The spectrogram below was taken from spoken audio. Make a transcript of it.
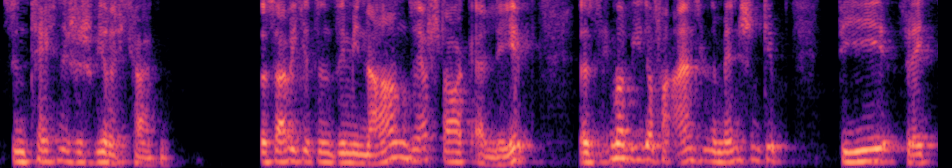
sind technische Schwierigkeiten. Das habe ich jetzt in Seminaren sehr stark erlebt, dass es immer wieder vereinzelte Menschen gibt, die, vielleicht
